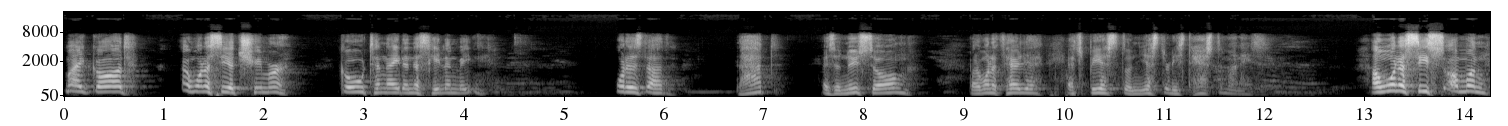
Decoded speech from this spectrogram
my God, I want to see a tumor go tonight in this healing meeting. What is that? That is a new song but I want to tell you, it's based on yesterday's testimonies. I want to see someone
